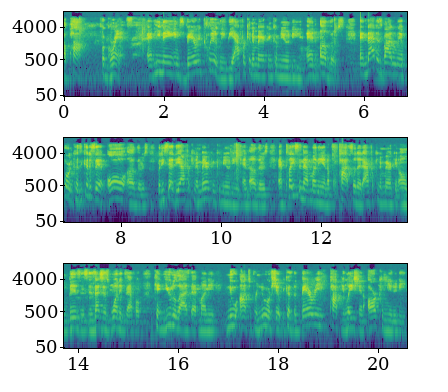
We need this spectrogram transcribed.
a pot for grants. And he names very clearly the African American community and others. And that is vitally important because he could have said all others, but he said the African American community and others, and placing that money in a pot so that African American owned businesses, that's just one example, can utilize that money, new entrepreneurship, because the very population, our community,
